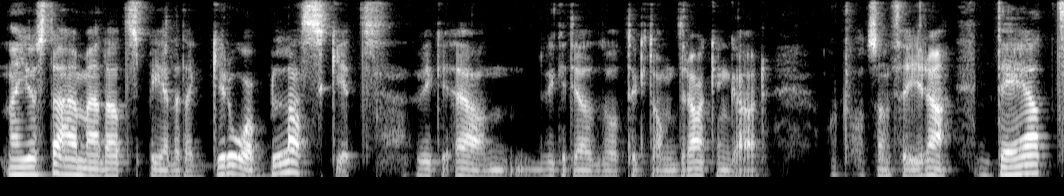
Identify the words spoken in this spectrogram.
men just det här med att spelet är gråblaskigt. Vilket, ja, vilket jag då tyckte om Drakengard år 2004. Det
